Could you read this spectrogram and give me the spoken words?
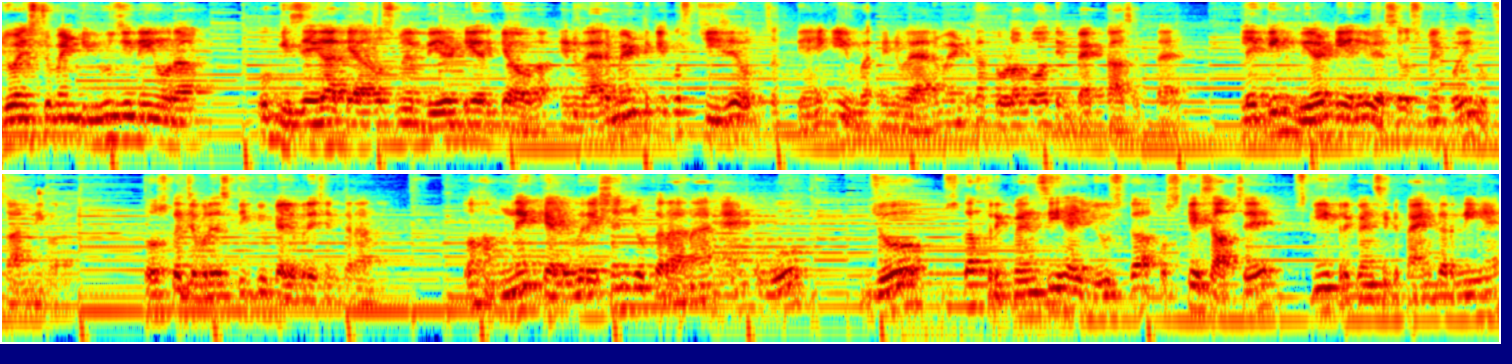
जो इंस्ट्रूमेंट यूज़ ही नहीं हो रहा, वो घिसेगा क्या? उसमें बियर टीयर क्या होगा? इन्वायरमेंट की कुछ चीज़ें हो सकती हैं कि इन्वायरमेंट का थोड़ा बहुत इम्पैक्ट आ सकता है। लेकिन वियर टीयर ही वैसे उसमें कोई नुकसान नहीं हो रहा तो उसको ज़बरदस्ती क्यों कैलिब्रेशन कराना तो हमने कैलिब्रेशन जो कराना है, वो जो उसका फ्रीक्वेंसी है यूज़ का, उसके हिसाब से उसकी फ्रीक्वेंसी डिफाइन करनी है।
